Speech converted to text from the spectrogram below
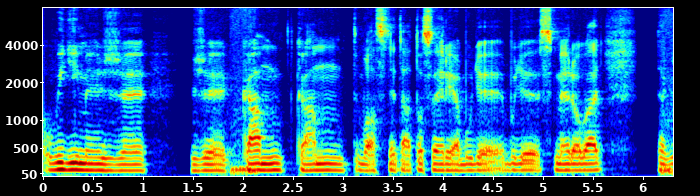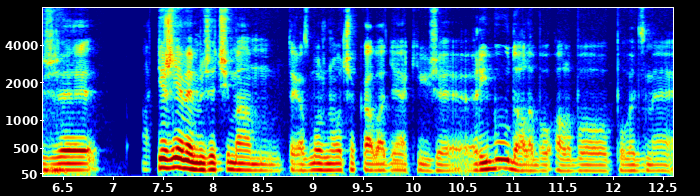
uvidíme, že, že kam, kam vlastne táto séria bude, bude smerovať. Takže a tiež neviem, že či mám teraz možno očakávať nejaký že reboot alebo, alebo povedzme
